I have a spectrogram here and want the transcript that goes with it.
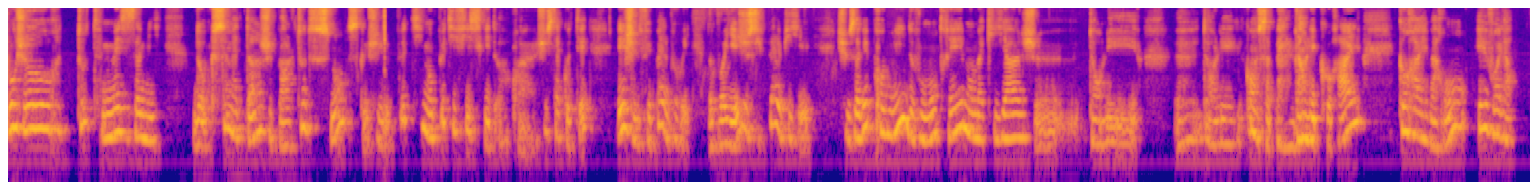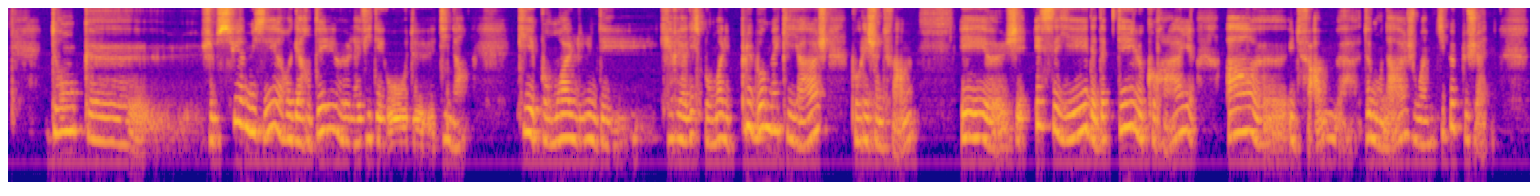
Bonjour toutes mes amies. Donc ce matin, je parle tout doucement parce que j'ai le petit, mon petit-fils qui dort euh, juste à côté et je ne fais pas de bruit. Donc vous voyez, je suis pas habillée. Je vous avais promis de vous montrer mon maquillage euh, dans les, euh, dans les, comment s'appelle, dans les corails, corail marron et voilà. Donc je me suis amusée à regarder la vidéo de Dina qui est pour moi l'une des qui réalise pour moi les plus beaux maquillages pour les jeunes femmes. Et euh, j'ai essayé d'adapter le corail à euh, une femme bah, de mon âge ou un petit peu plus jeune.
